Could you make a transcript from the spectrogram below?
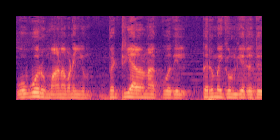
ஒவ்வொரு மாணவனையும் வெற்றியாளனாக்குவதில் பெருமை கொள்கிறது.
